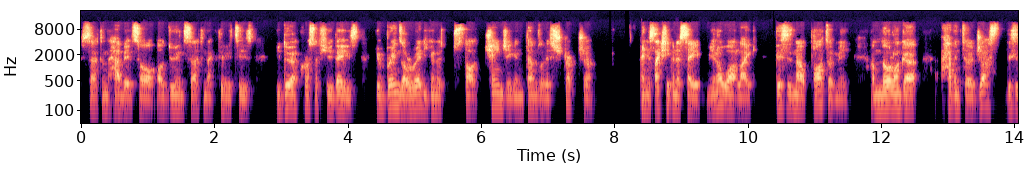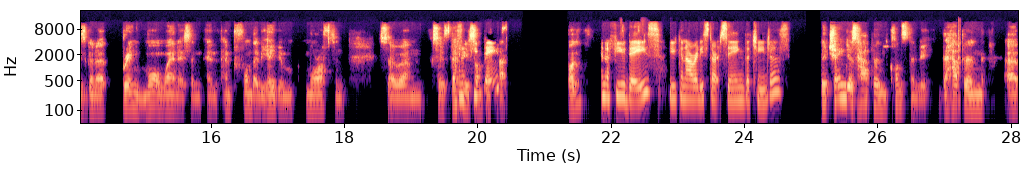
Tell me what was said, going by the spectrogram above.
certain habits or, or doing certain activities you do across a few days, your brain's already going to start changing in terms of its structure. And it's actually going to say, you know what, like this is now part of me. I'm no longer having to adjust. This is going to bring more awareness and, and, and perform that behavior more often. So, um, so it's definitely something. Days? That, pardon? In a few days, you can already start seeing the changes. The changes happen constantly. They happen uh,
